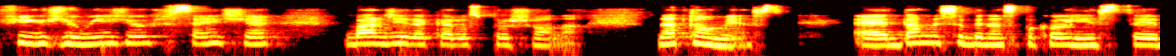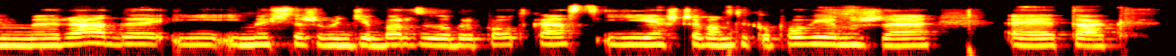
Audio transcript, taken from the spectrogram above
e, fiziu w sensie bardziej taka rozproszona. Natomiast e, damy sobie na spokojnie z tym radę i, i, myślę, że będzie bardzo dobry podcast. I jeszcze Wam tylko powiem, że e, tak,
